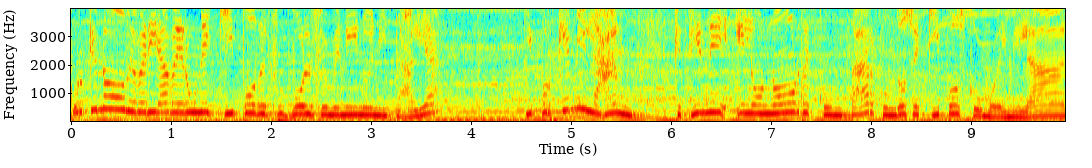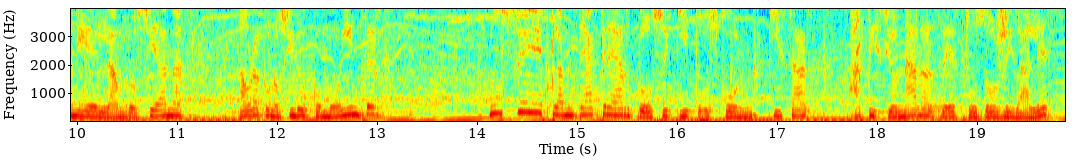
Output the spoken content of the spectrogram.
¿Por qué no debería haber un equipo de fútbol femenino en Italia? ¿Y por qué Milán, que tiene el honor de contar con dos equipos como el Milán y el Ambrosiana, ahora conocido como Inter, no se plantea crear dos equipos con quizás aficionadas de estos dos rivales?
